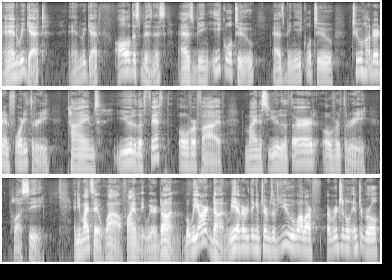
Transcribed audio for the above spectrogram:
and we get, and we get all of this business as being equal to, as being equal to 243 times u to the fifth over 5 minus u to the third over 3 plus c. And you might say, wow, finally, we are done. But we aren't done. We have everything in terms of u while our original integral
